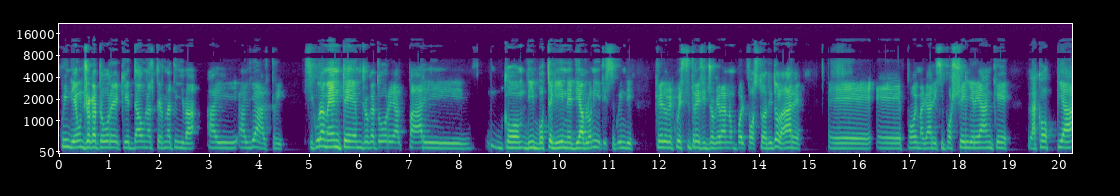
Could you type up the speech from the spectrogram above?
quindi è un giocatore che dà un'alternativa ai, agli altri. Sicuramente è un giocatore al pari con, di Botteghin e di Avlonitis, quindi credo che questi tre si giocheranno un po' il posto da titolare e, e poi magari si può scegliere anche la coppia.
